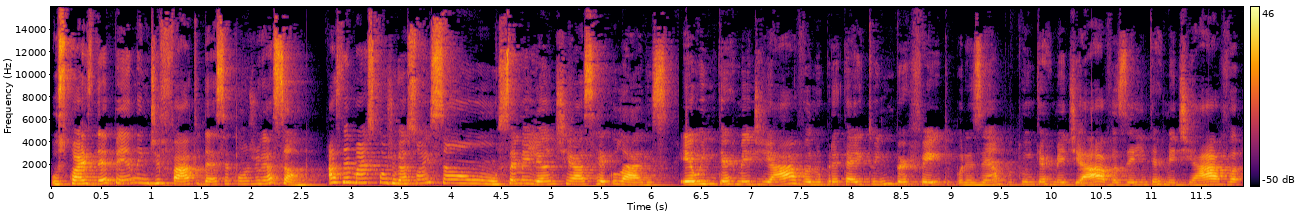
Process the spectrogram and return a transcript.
os quais dependem de fato dessa conjugação. As demais conjugações são semelhantes às regulares. Eu intermediava no pretérito imperfeito, por exemplo, tu intermediavas, ele intermediava,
